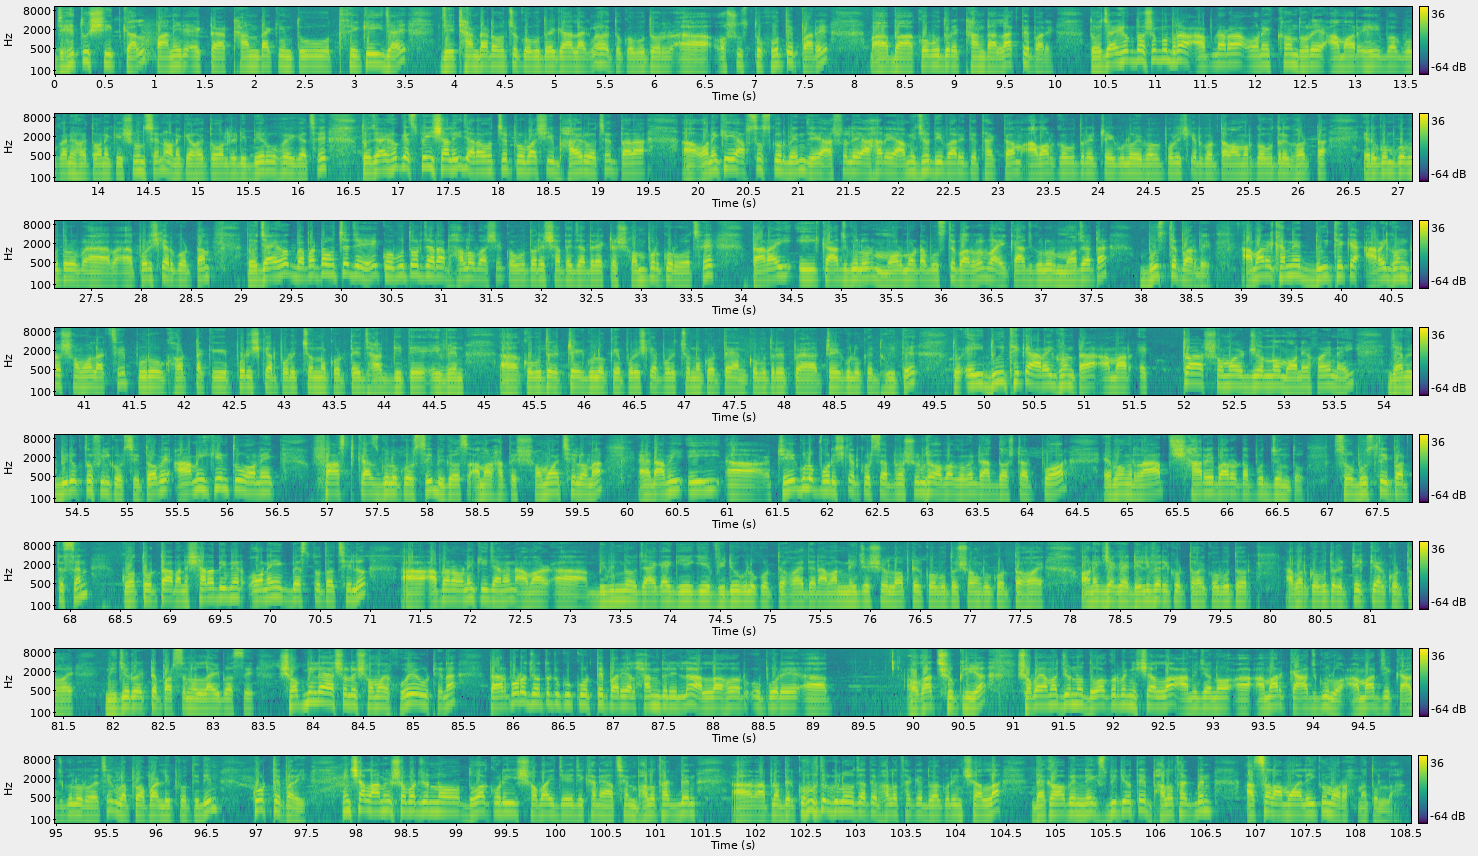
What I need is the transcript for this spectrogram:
যেহেতু শীতকাল, পানির একটা ঠান্ডা কিন্তু থেকেই যায়। যে ঠান্ডাটা হচ্ছে কবুতরের গায়ে লাগলে হয়তো কবুতর অসুস্থ হতে পারে বা- কবুতরের ঠান্ডা লাগতে পারে। তো যাই হোক দর্শক বন্ধুরা, আপনারা অনেকক্ষণ ধরে আমার এই বকবকানি হয়তো অনেকে শুনছেন, অনেকে হয়তো অলরেডি বেরো হয়ে গেছে। তো যাই হোক স্পেশালি যারা হচ্ছে প্রবাসী ভাই রয়েছেন তারা অনেকেই আফসোস করবেন যে আসলে আহারে আমি যদি বাড়িতে থাকতাম, আমার কবুতরের ট্রেগুলো এভাবে পরিষ্কার করতাম, আমার কবুতরের ঘরটা এরকম কবুতর পরিষ্কার করতাম। তো যাই হোক, ব্যাপারটা হচ্ছে যে কবুতর যারা ভালোবাসে, কবুতরের সাথে যাদের একটা সম্পর্ক রয়েছে, তারাই এই কাজগুলোর মর্মটা বুঝতে পারবে বা এই কাজগুলোর মজাটা বুঝতে পারবে। আমার এখানে দুই থেকে আড়াই ঘণ্টা সময় লাগছে পুরো ঘরটাকে পরিষ্কার পরিচ্ছন্ন করতে, ঝাড় দিতে ইভেন কবুতরের ট্রেগুলোকে পরিষ্কার পরিচ্ছন্ন করতে অ্যান্ড কবুতরের ট্রেগুলোকে ধুইতে। তো এই দুই থেকে আড়াই ঘণ্টা আমার এক একটা সময়ের জন্য মনে হয় নাই যে আমি বিরক্ত ফিল করছি। তবে আমি কিন্তু অনেক ফাস্ট কাজগুলো করছি বিকজ আমার হাতে সময় ছিল না। অ্যান্ড আমি এই ট্রেগুলো পরিষ্কার করছি, আপনারা শুনলে অবাক হবেন, রাত দশটার পর এবং রাত সাড়ে বারোটা পর্যন্ত। সো বুঝতেই পারতেছেন কতটা মানে সারাদিনের অনেক ব্যস্ততা ছিল। আপনারা অনেকেই জানেন আমার বিভিন্ন জায়গায় গিয়ে গিয়ে ভিডিওগুলো করতে হয়। দেন আমার নিজস্ব লফটের কবুতর সংগ্রহ করতে হয়। অনেক জায়গায় ডেলিভারি করতে হয় কবুতর। আবার কবুতরের টেক কেয়ার করতে হয়। নিজেরও একটা পার্সোনাল লাইফ আছে। সব মিলে আসলে সময় হয়ে ওঠে না। তারপরও যতটুকু করতে পারি, আলহামদুলিল্লাহ, আল্লাহর উপরে অগাধ শুক্রিয়া। সবাই আমার জন্য দোয়া করবেন ইনশাল্লাহ আমি যেন আমার কাজগুলো, আমার যে কাজগুলো রয়েছে, এগুলো প্রপারলি প্রতিদিন করতে পারি। ইনশাল্লাহ আমি সবার জন্য দোয়া করি। সবাই যে যেখানে আছেন, ভালো থাকবেন। আর আপনাদের কবুতরগুলোও যাতে ভালো থাকে, দোয়া করি ইনশাল্লাহ দেখা হবে নেক্সট ভিডিওতে ভালো থাকবেন। আসসালামু আলাইকুম রহমতুল্লাহ।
